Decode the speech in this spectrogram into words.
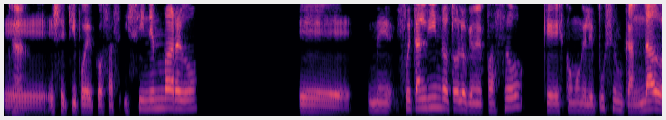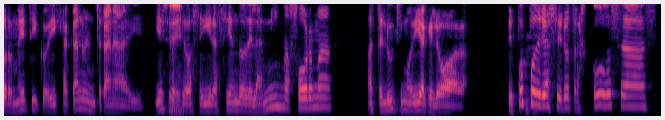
eh, ese tipo de cosas. Y sin embargo, eh, me, fue tan lindo todo lo que me pasó que es como que le puse un candado hermético y dije, acá no entra nadie. Y esto se va a seguir haciendo de la misma forma hasta el último día que lo haga. Después podría hacer otras cosas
